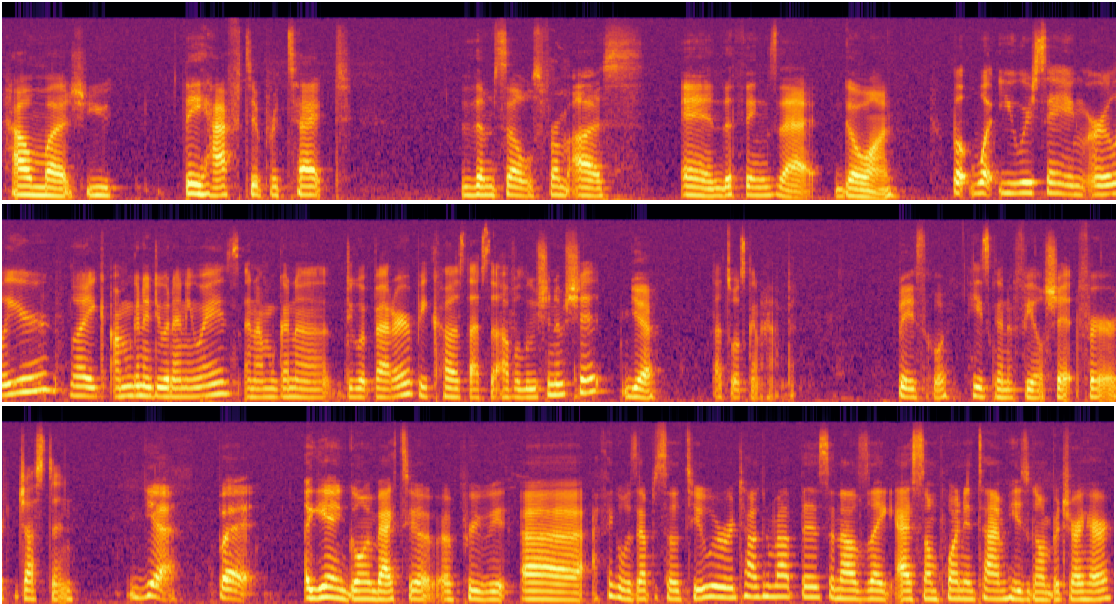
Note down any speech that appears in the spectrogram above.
how much you they have to protect themselves from us and the things that go on. But what you were saying earlier, like I'm gonna do it anyways, and I'm gonna do it better because that's the evolution of shit. Yeah. That's what's gonna happen. Basically. He's gonna feel shit for Justin. Yeah. But again, going back to a, a previous uh I think it was episode 2 where we were talking about this and I was like at some point in time he's going to betray her.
